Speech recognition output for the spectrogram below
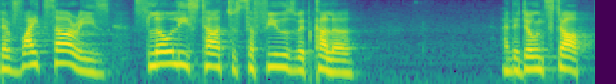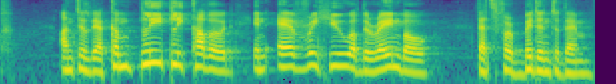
their white saris slowly start to suffuse with color. And they don't stop until they're completely covered in every hue of the rainbow that's forbidden to them.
